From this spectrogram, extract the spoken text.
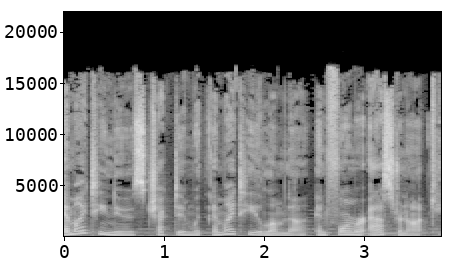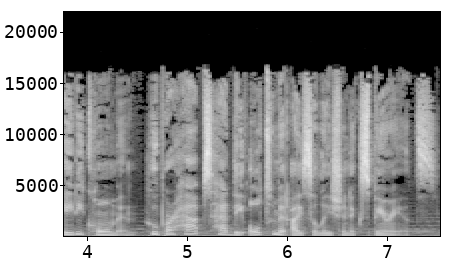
MIT News checked in with MIT alumna and former astronaut Cady Coleman, who perhaps had the ultimate isolation experience.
